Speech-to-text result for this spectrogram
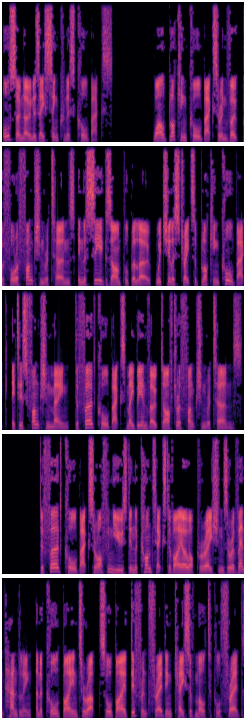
also known as asynchronous callbacks. While blocking callbacks are invoked before a function returns in the C example below, which illustrates a blocking callback, it is function main. Deferred callbacks may be invoked after a function returns. Deferred callbacks are often used in the context of I.O. operations or event handling, and are called by interrupts or by a different thread in case of multiple threads.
